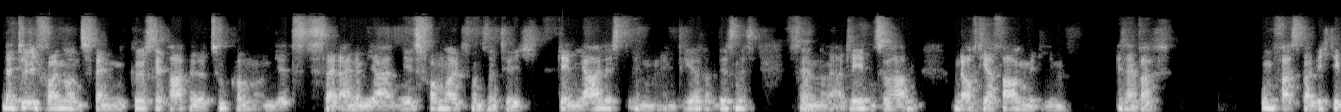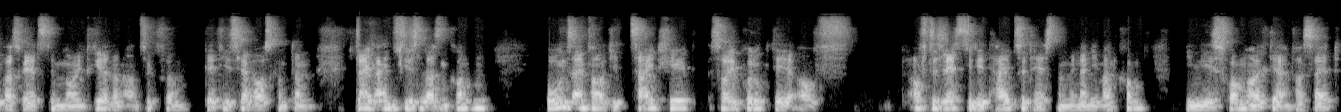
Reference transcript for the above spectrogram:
Natürlich freuen wir uns, wenn größere Partner dazukommen und jetzt seit einem Jahr Nils Frommholt für uns natürlich genial ist im, im Triathlon-Business, so einen ja. Athleten zu haben und auch die Erfahrung mit ihm ist einfach unfassbar wichtig, was wir jetzt im neuen Triathlon-Anzug, der dieses Jahr rauskommt, dann gleich einfließen lassen konnten. Wo uns einfach auch die Zeit fehlt, solche Produkte auf, auf das letzte Detail zu testen. Und wenn dann jemand kommt, wie Nils Frommholt, der einfach seit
